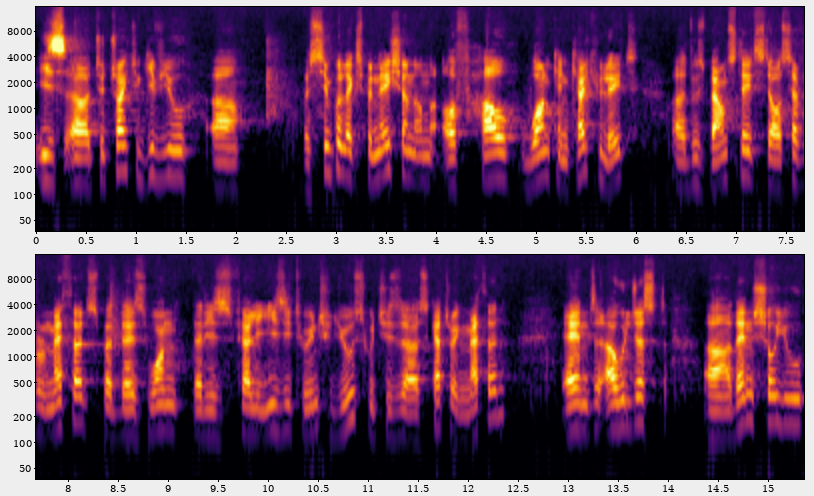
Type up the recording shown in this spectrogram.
is uh, to try to give you uh, a simple explanation on, of how one can calculate uh, those bound states. There are several methods, but there's one that is fairly easy to introduce, which is a scattering method. And I will just then show you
